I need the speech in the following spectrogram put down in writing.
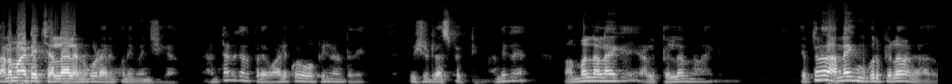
తన మాటే చెల్లాలని కూడా అనుకునే మనిషి కాదు. అంటారు కదా మరి వాళ్ళకి కూడా ఒపీనియన్ ఉంటుంది. వీ షుడ్ రెస్పెక్ట్ హిమ్ అందుకే మమ్మల్ని అలాగే వాళ్ళ పిల్లల్ని అలాగే. చెప్తున్నది అన్నయ్యకి ముగ్గురు పిల్లలు కాదు.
